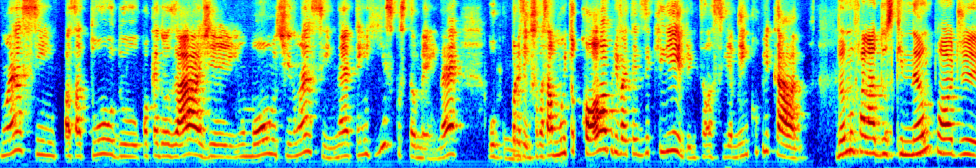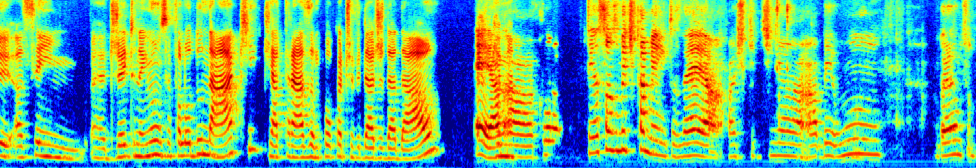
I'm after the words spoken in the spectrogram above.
Não é assim, passar tudo, qualquer dosagem, um monte, não é assim, né? Tem riscos também, né? O, por exemplo, se passar muito cobre, vai ter desequilíbrio. Então, assim, é bem complicado. Vamos falar dos que não pode, assim, é, de jeito nenhum. Você falou do NAC, que atrasa um pouco a atividade da DAO. É, a, a, tem são os medicamentos, né? Acho que tinha a B1, agora não estou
